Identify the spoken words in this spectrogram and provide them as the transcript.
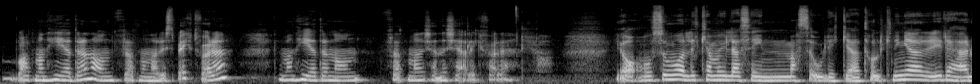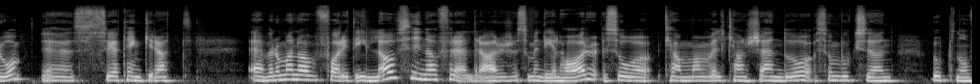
vara att man hedrar någon för att man har respekt för det. Eller man hedrar någon för att man känner kärlek för det. Ja, och som vanligt kan man ju läsa in massa olika tolkningar i det här då. Eh, så jag tänker att även om man har farit illa av sina föräldrar, som en del har, så kan man väl kanske ändå som vuxen uppnå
